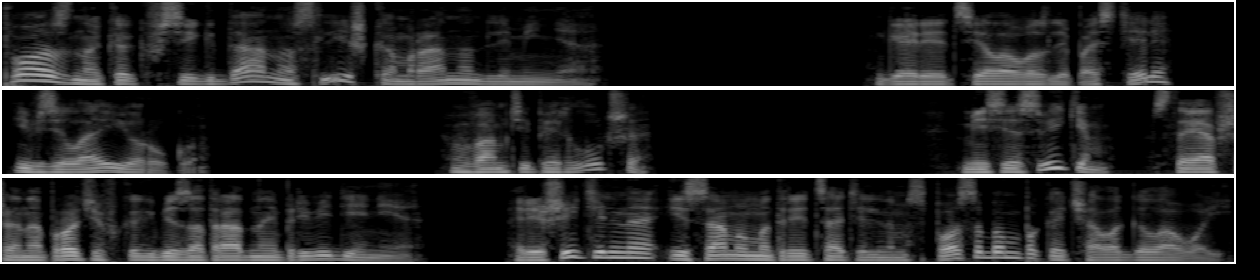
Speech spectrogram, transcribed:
«Поздно, как всегда, но слишком рано для меня». Гарриет села возле постели и взяла ее руку. «Вам теперь лучше?» Миссис Викем, стоявшая напротив как безотрадное привидение, решительно и самым отрицательным способом покачала головой.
